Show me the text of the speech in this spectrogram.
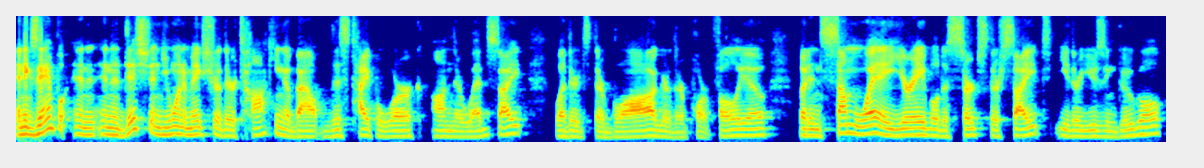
an example, in, in addition, you want to make sure they're talking about this type of work on their website, whether it's their blog or their portfolio. But in some way, you're able to search their site either using Google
